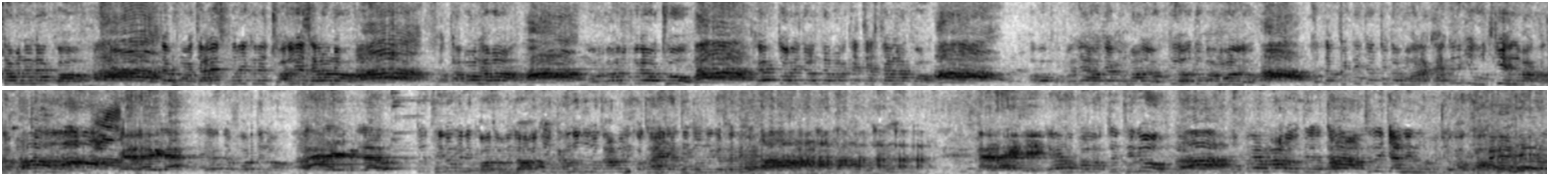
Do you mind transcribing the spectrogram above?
কথা মানে না কহ মতে পঁয়তাল্লিশ পুরী করে চল্লিশ হেলান সতাবন হবা মরবার উপরে অছু ফের তোর রিজন দেবার কে চেষ্টা না কর হব পটলিয়া হচ্ছে ডুমার লোক তুই হচ্ছে ব্রাহ্মণ লোক এতে পিটি যে তুই তো মহরা খাই দিলি কি উচকি হেনবার কথা বলছিস পরদিন তুই থিলু কিনি কহ তো বুঝে তুই কান্দু দিলু কা বলি কথা হয়ে যাচ্ছি তোর নিকে ফেরি এ ঢুকালো তুই থিলু উপরে মার হউতিলে তোর jangan nurut jawab apa.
